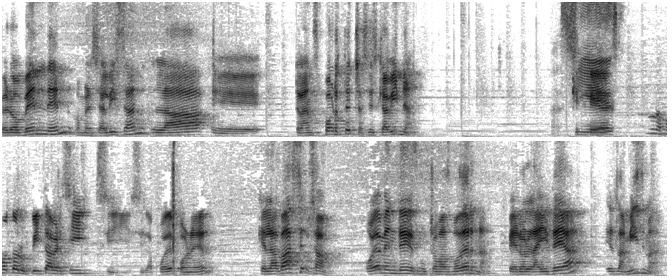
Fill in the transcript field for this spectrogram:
pero venden, comercializan la eh, transporte chasis cabina. Así que- es. Una foto Lupita, a ver si, si, si la puede poner. Que la base, o sea, obviamente es mucho más moderna, pero la idea es la misma.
